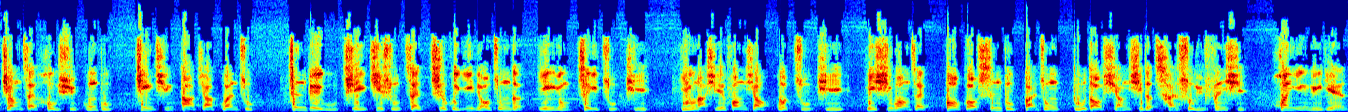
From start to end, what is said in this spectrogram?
将在后续公布，敬请大家关注。针对五 G 技术在智慧医疗中的应用这一主题。有哪些方向或主题你希望在报告深度版中读到详细的阐述与分析？欢迎留言，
